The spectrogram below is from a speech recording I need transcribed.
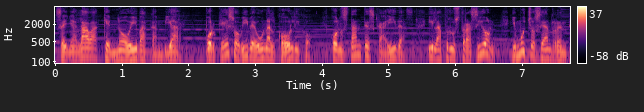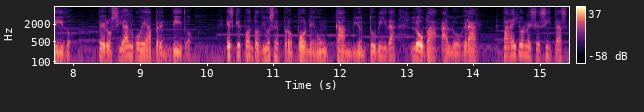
señalaba que no iba a cambiar, porque eso vive un alcohólico, constantes caídas y la frustración, y muchos se han rendido. Pero si algo he aprendido, es que cuando Dios se propone un cambio en tu vida, lo va a lograr. Para ello necesitas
